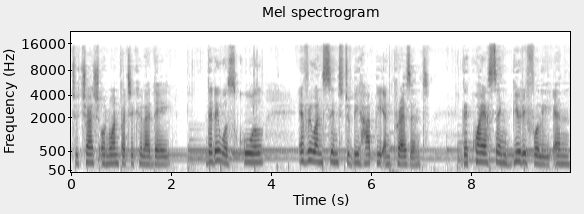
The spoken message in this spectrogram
to church on one particular day. The day was cool. Everyone seemed to be happy and present. The choir sang beautifully, and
